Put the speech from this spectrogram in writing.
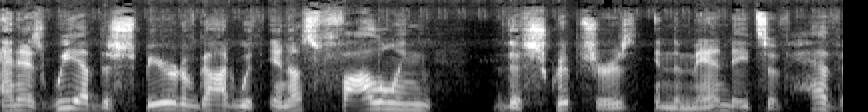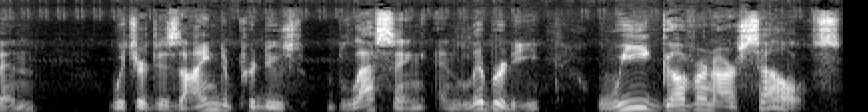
And as we have the Spirit of God within us, following the scriptures in the mandates of heaven, which are designed to produce blessing and liberty, we govern ourselves.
